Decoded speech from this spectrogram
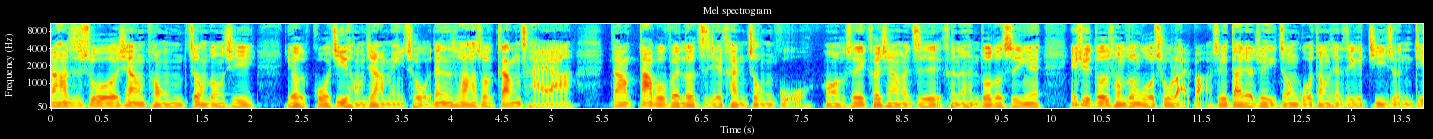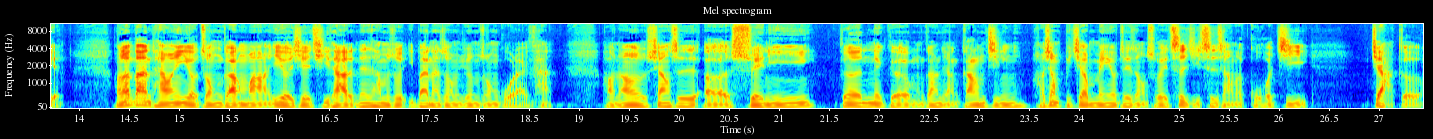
那他是说，像铜这种东西有国际铜价没错，但是说他说钢材啊，大大部分都直接看中国哦，所以可想而知，可能很多都是因为，也许都是从中国出来吧，所以大家就以中国当成这个基准点。好，那当然台湾也有中钢嘛，也有一些其他的，但是他们说一般来说，我们就用中国来看。好，然后像是呃水泥跟那个我们刚刚讲钢筋，好像比较没有这种所谓次级市场的国际价格。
